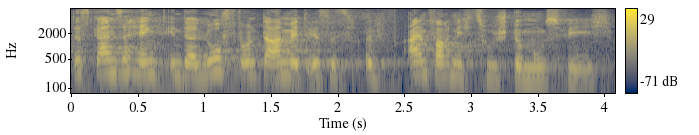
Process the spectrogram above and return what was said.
das Ganze hängt in der Luft, und damit ist es einfach nicht zustimmungsfähig.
